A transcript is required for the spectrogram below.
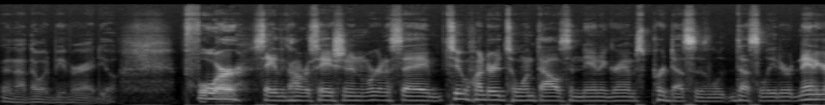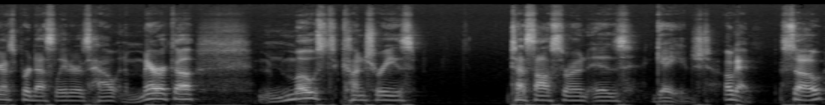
than that. That would be very ideal. Four, save the conversation. We're going to say 200 to 1,000 nanograms per deciliter. Nanograms per deciliter is how in America, in most countries, testosterone is gauged. Okay, so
